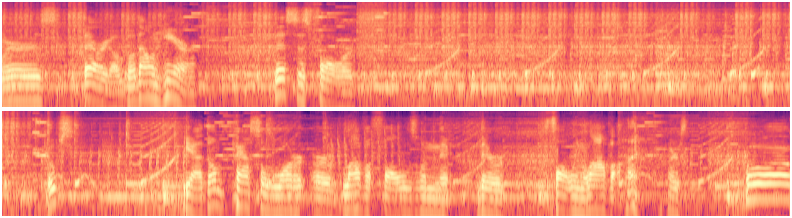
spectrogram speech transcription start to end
Where's... There we go, go down here. This is forward. Yeah, don't pass those water or lava falls when they're, they're falling lava. Oh, Whoa!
